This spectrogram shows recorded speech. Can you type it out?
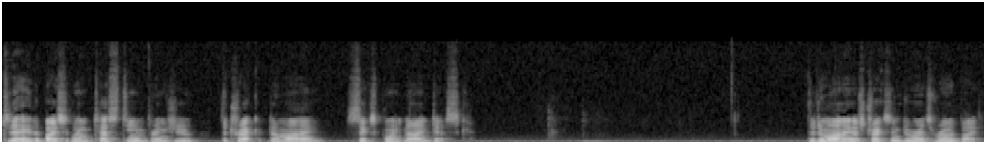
Today, the bicycling test team brings you the Trek Domane 6.9 disc. The Domane is Trek's endurance road bike.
